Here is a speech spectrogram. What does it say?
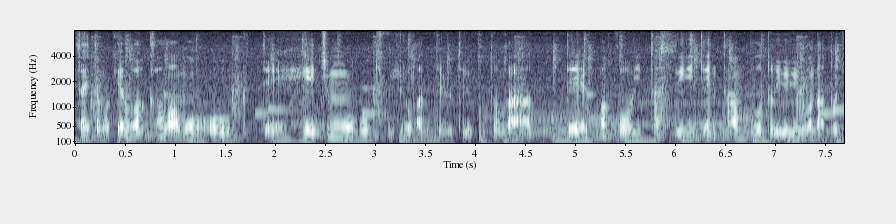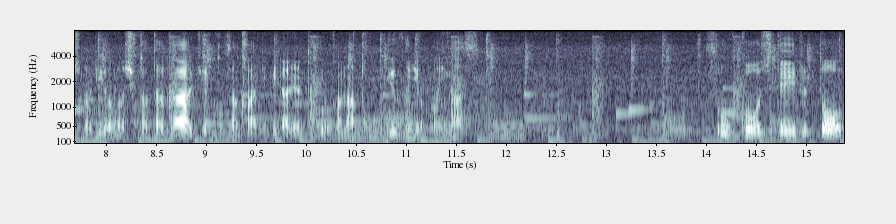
埼玉県は川も多くて平地も大きく広がってるということがあって、まあ、こういった水田田んぼというような土地の利用の仕方が結構盛んに見られるところかなというふうに思います。そうこうしていると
